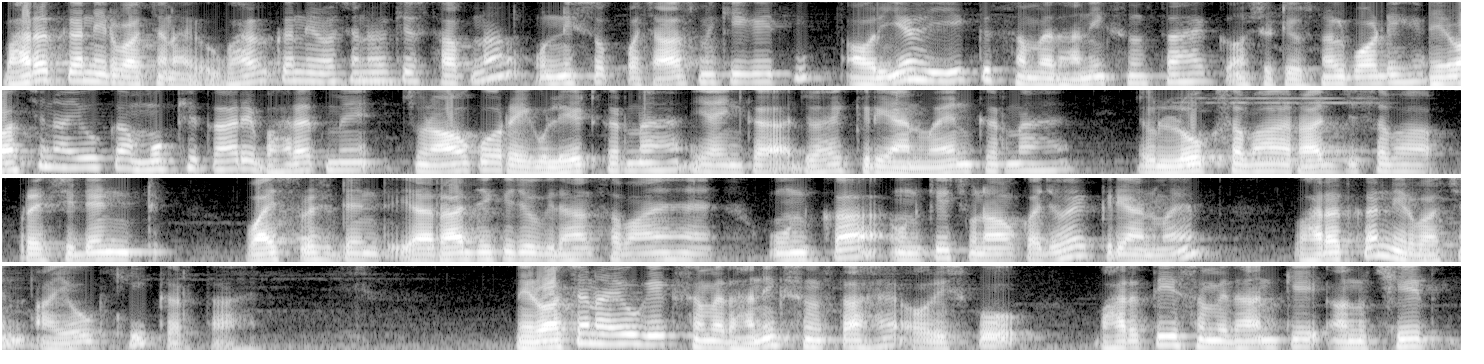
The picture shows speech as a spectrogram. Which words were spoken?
Bharat का निर्वाचन आयोग, भारत का निर्वाचन आयोग की स्थापना 1950 में की गई थी और यह एक संवैधानिक संस्था है कॉन्स्टिट्यूशनल बॉडी है। निर्वाचन आयोग का मुख्य कार्य भारत में चुनाव को रेगुलेट करना है या इनका जो है क्रियान्वयन करना है। जो Lok Sabha, Rajya Sabha president vice president या राज्य की जो विधानसभाएँ हैं, उनका, उनके चुनाव का जो है क्रियान्वयन भारत का निर्वाचन आयोग ही करता है। निर्वाचन आयोग एक संवैधानिक संस्था है और इसको भारतीय संविधान के अनुच्छेद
